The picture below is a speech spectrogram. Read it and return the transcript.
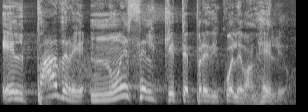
El Padre no es el que te predicó el Evangelio.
